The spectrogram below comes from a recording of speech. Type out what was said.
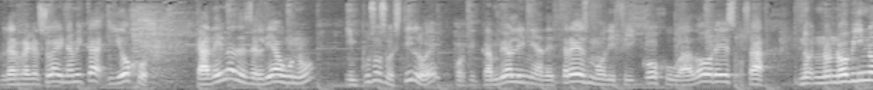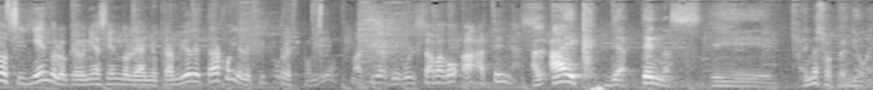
les regresó la dinámica. Y ojo, Cadena desde el día uno impuso su estilo, ¿eh? Porque cambió a línea de tres, modificó jugadores. O sea, no, no, no vino siguiendo lo que venía haciendo Leaño. Cambió de tajo y el equipo respondió. Matías llegó el sábado a Atenas. Al AEC de Atenas. eh, a mí me sorprendió, ¿eh?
